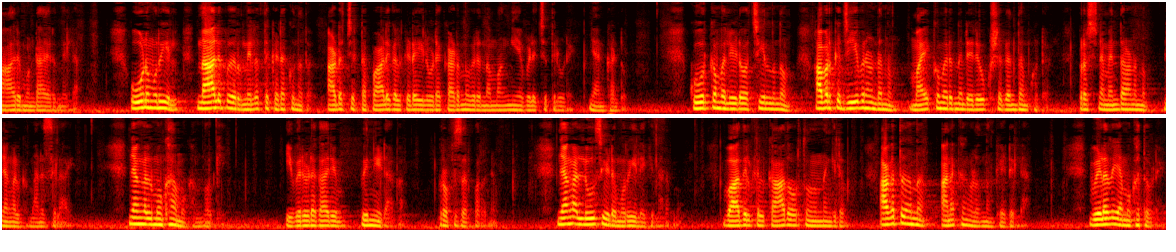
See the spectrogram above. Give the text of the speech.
ആരുമുണ്ടായിരുന്നില്ല ഊണുമുറിയിൽ നാലു പേർ നിലത്ത് കിടക്കുന്നത്. അടച്ചിട്ട പാളികൾക്കിടയിലൂടെ കടന്നുവരുന്ന മങ്ങിയ വെളിച്ചത്തിലൂടെ ഞാൻ കണ്ടു. കൂർക്കം വലിയുടെ ഒച്ചയിൽ നിന്നും അവർക്ക് ജീവനുണ്ടെന്നും മയക്കുമരുന്നിന്റെ രൂക്ഷഗന്ധം കൊണ്ട് പ്രശ്നം എന്താണെന്നും ഞങ്ങൾക്ക് മനസ്സിലായി. ഞങ്ങൾ മുഖാമുഖം നോക്കി. ഇവരുടെ കാര്യം പിന്നീടാകാം പ്രൊഫസർ പറഞ്ഞു. ഞങ്ങൾ ലൂസിയുടെ മുറിയിലേക്ക് നടന്നു. വാതിൽക്കൽ കാതോർത്തു നിന്നെങ്കിലും അകത്തുനിന്ന് അനക്കങ്ങളൊന്നും കേട്ടില്ല. വിളറിയ മുഖത്തോടെ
